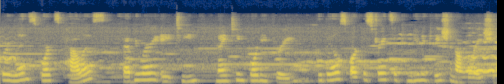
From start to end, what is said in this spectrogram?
Berlin Sports Palace, February 18, 1943, Goebbels orchestrates a communication operation.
